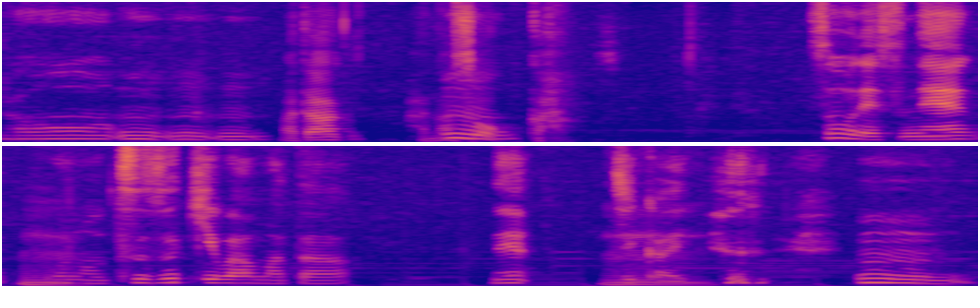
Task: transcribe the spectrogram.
哦，嗯嗯嗯。また话そうか。そうですね。この続きはまたね、次回。うん。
